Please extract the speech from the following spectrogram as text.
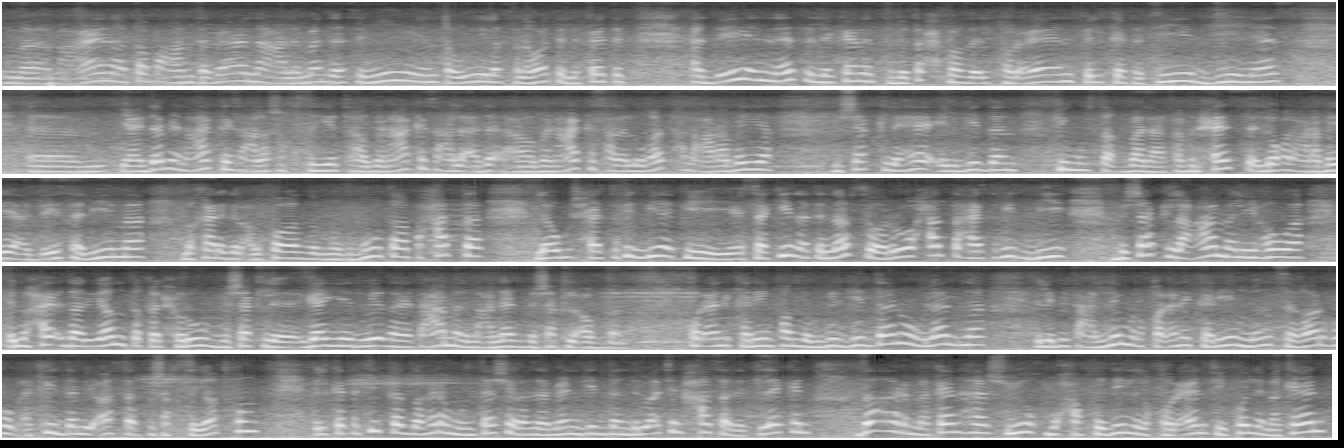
بيكم معانا. طبعا تابعنا على مدى سنين طويلة السنوات اللي فاتت. قد إيه الناس اللي كانت بتحفظ القرآن في الكتاتيب دي ناس يعني ده بينعكس على شخصيتها وبينعكس على أدائها وبينعكس على لغتها العربية بشكل هائل جدا في مستقبلها. فبنحس اللغة العربية قد إيه سليمة مخارج الألفاظ مظبوطة. فحتى لو مش هيستفيد بيها في سكينة النفس والروح حتى هيستفيد بيه بشكل عملي هو إنه هيقدر ينطق الحروف بشكل جيد ويقدر يتعامل مع الناس بشكل أفضل. القران الكريم فضله كبير جدا واولادنا اللي بيتعلموا القرآن الكريم من صغرهم أكيد ده بيأثر في شخصياتهم. الكتاتيب كانت ظاهرة منتشرة زمان جدا دلوقتي انحصرت لكن ظهر مكانها شيوخ محفظين للقرآن في كل مكان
